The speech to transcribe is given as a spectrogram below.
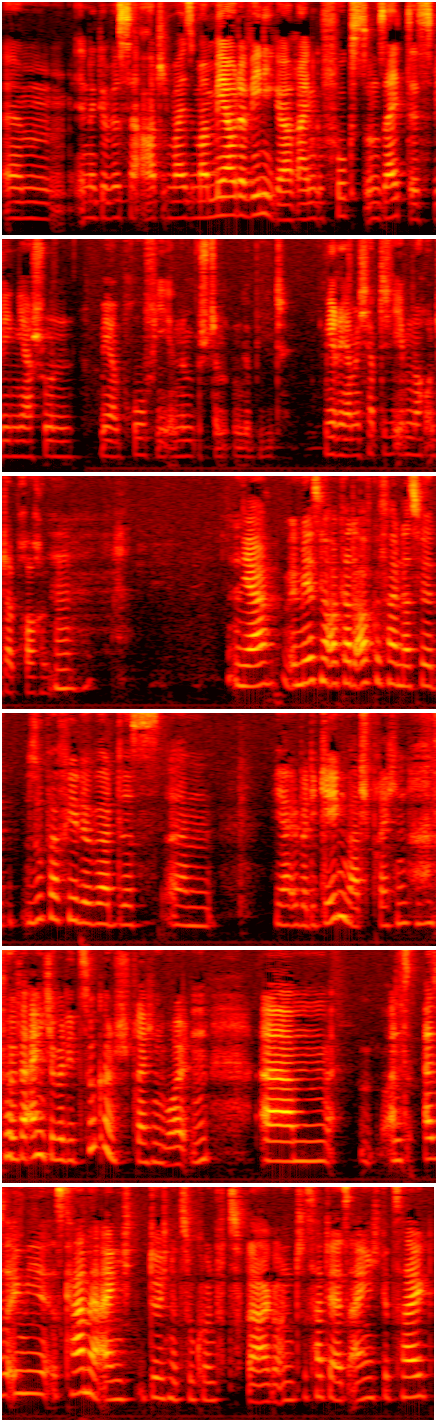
ähm, in eine gewisse Art und Weise mal mehr oder weniger reingefuchst und seid deswegen ja schon mehr Profi in einem bestimmten Gebiet. Miriam, ich habe dich eben noch unterbrochen. Mhm. Ja, mir ist nur auch gerade aufgefallen, dass wir super viel über das, ähm, ja, über die Gegenwart sprechen, obwohl wir eigentlich über die Zukunft sprechen wollten. Ähm, und also irgendwie, es kam ja eigentlich durch eine Zukunftsfrage und es hat ja jetzt eigentlich gezeigt,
